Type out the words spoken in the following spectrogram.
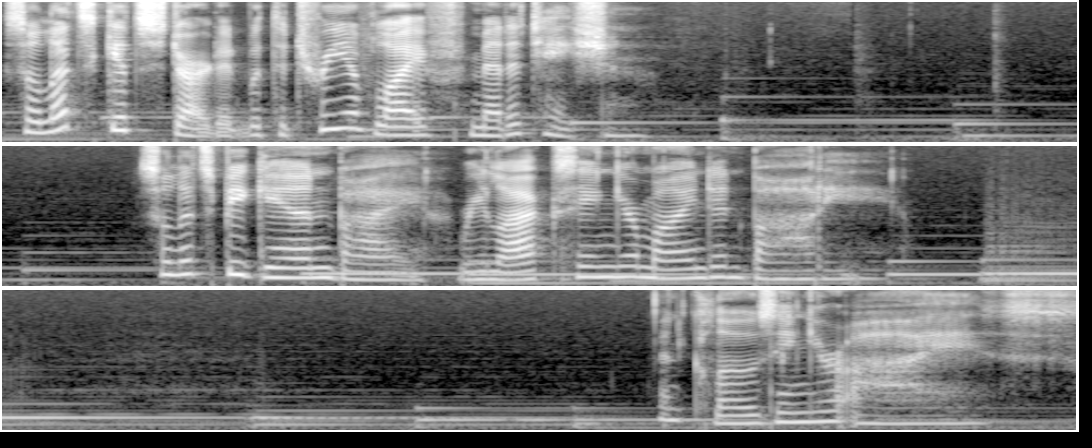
So let's get started with the Tree of Life meditation. So let's begin by relaxing your mind and body. and closing your eyes.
